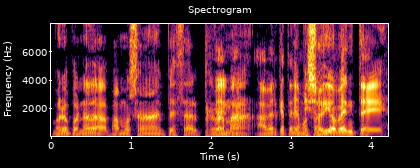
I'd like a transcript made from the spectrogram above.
Bueno, pues nada, vamos a empezar programa. Venga, a ver qué tenemos Episodio hoy. 20.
